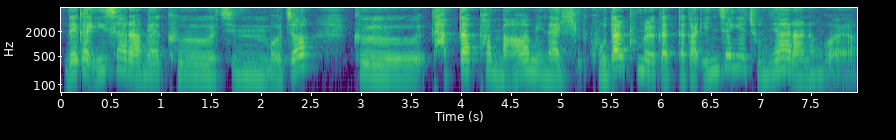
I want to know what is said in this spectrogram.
내가 이 사람의 그, 지금 뭐죠? 그 답답한 마음이나 힘, 고달픔을 갖다가 인정해 줬냐라는 거예요.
